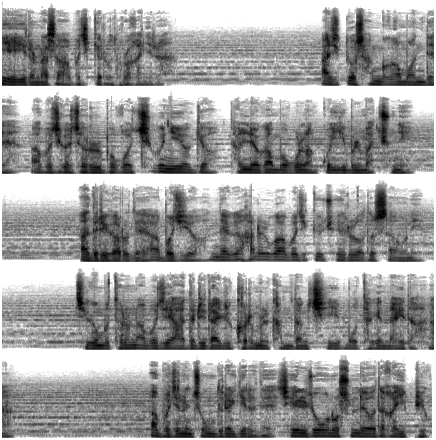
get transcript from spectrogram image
이에 일어나서 아버지께로 돌아가니라. 아직도 상거가 먼데 아버지가 저를 보고 측은히 여겨 달려가 목을 안고 입을 맞추니 아들이 가로되 아버지여 내가 하늘과 아버지께 죄를 얻었사오니 지금부터는 아버지의 아들이라 일컬음을 감당치 못하겠나이다 하나 아버지는 종들에게 이르되 제일 좋은 옷을 내어다가 입히고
